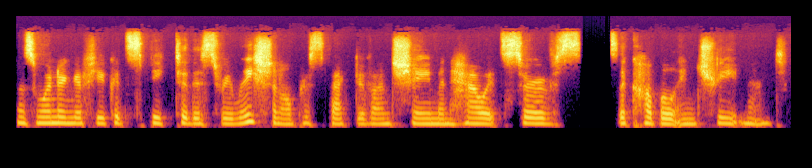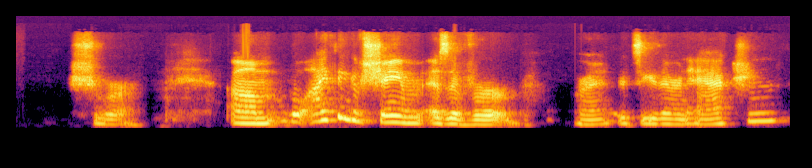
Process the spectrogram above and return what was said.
I was wondering if you could speak to this relational perspective on shame and how it serves the couple in treatment. Sure. Um, well, I think of shame as a verb, right? It's either an action,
